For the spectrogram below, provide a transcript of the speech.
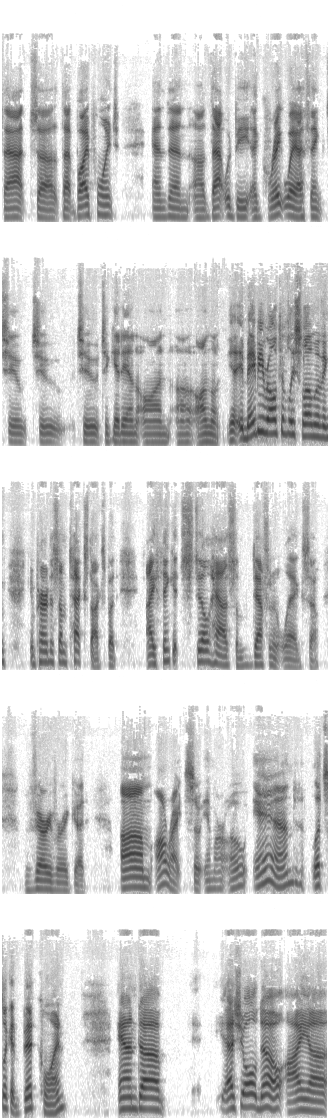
that uh, that buy point, and then uh, that would be a great way, I think, to to to to get in on uh, on the. It may be relatively slow moving compared to some tech stocks, but I think it still has some definite legs. So very very good. Um, all right, so MRO, and let's look at Bitcoin. And uh, as you all know, I uh,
